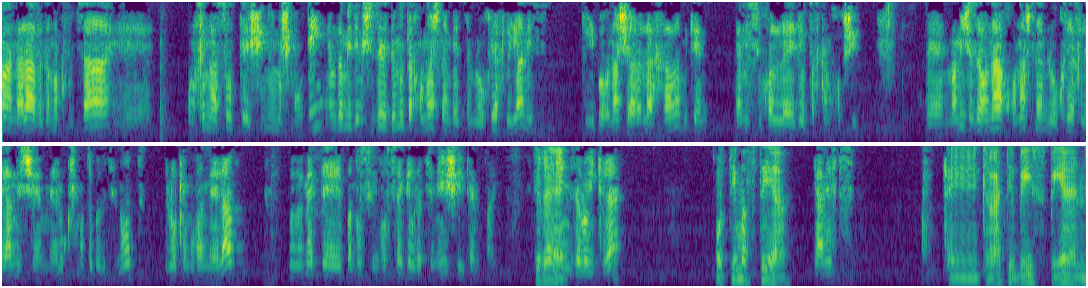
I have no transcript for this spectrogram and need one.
ההנהלה וגם הקבוצה הולכים לעשות שינוי משמעותי. הם גם יודעים שזו ההזדמנות האחרונה שלהם בעצם להוכיח ליאניס כי בעונה שלאחר מכן יאניס יוכל אה, להיות שחקן חופשי. ואני מאמין שזו העונה האחרונה שלהם להוכיח ליאניס שהם אה, לוקחים אותו ברצינות, ולא כמובן מאליו, ובאמת אה, בנו סביבו סגל רציני שייתן fight. תראה, אם זה לא יקרה... אותי מפתיע. יאניס... כן. קראתי ב-ESPN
